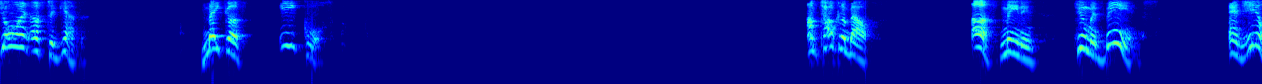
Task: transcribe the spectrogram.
join us together, make us equals I'm talking about us, meaning human beings, and him,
